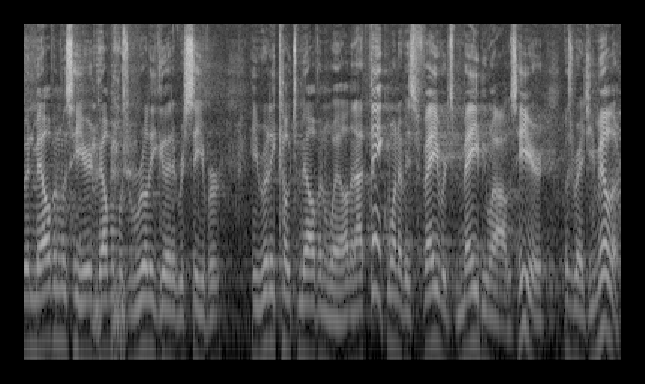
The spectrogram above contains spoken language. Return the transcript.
when Melvin was here, and Melvin was really good at receiver. He really coached Melvin well. And I think one of his favorites, maybe while I was here, was Reggie Miller.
